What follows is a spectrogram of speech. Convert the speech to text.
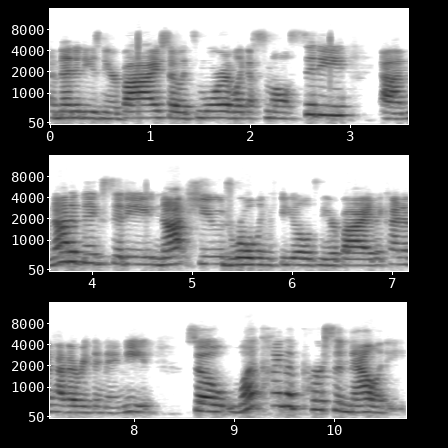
amenities nearby. So it's more of like a small city, um, not a big city, not huge rolling fields nearby. They kind of have everything they need. So, what kind of personality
